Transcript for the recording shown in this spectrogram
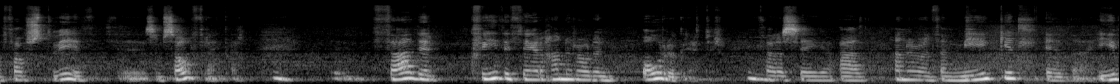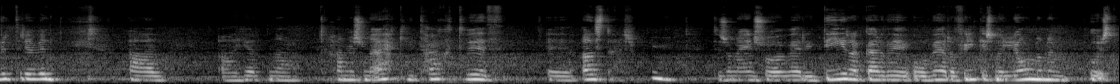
að fást við eh, sem sálfrængar, Mm. það er kvíði þegar hann er orðin óröggréttur. Mm. Það er að segja að hann er orðin það mikill eða yfirdrifin að, að hérna, hann er svona ekki í takt við e, aðstæður. Mm. Svona eins og að vera í dýragarði og vera að fylgjast með ljónunum, þú veist,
